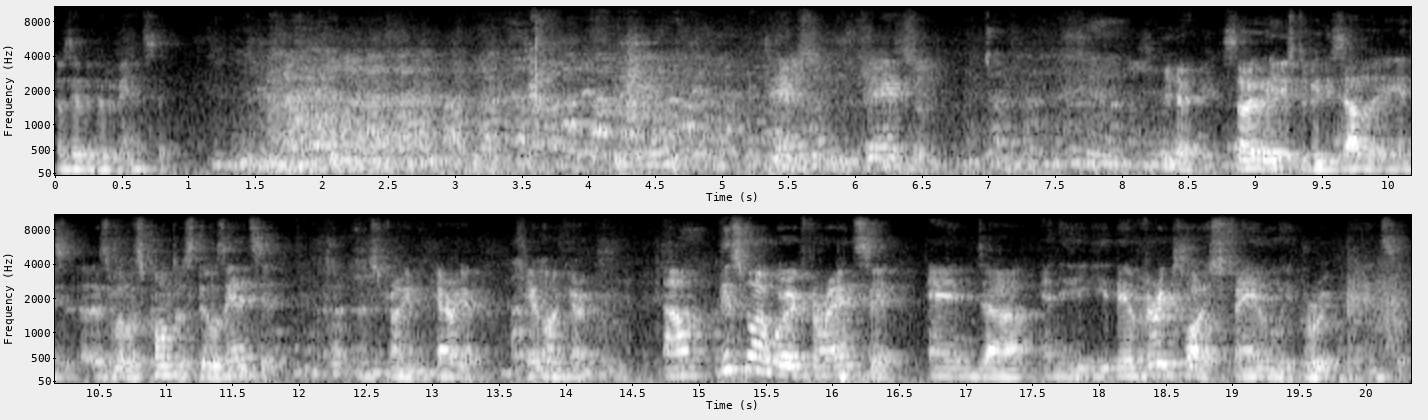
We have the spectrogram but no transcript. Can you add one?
Guys ever heard of Ansett? Jansen, Jansen. You know, so there used to be this other, as well as Qantas, there was Ansett, an Australian carrier, airline carrier. Um, this guy worked for Ansett, and, uh, and he, he, they're a very close family group Ansett.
